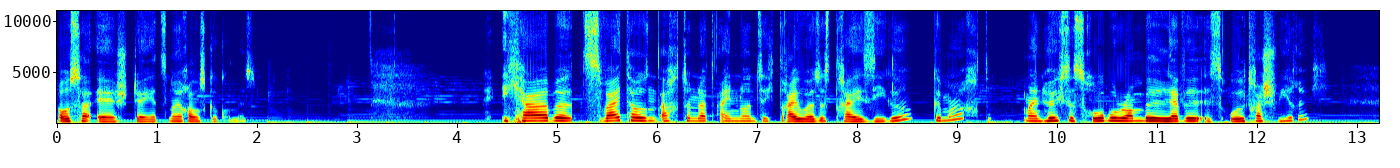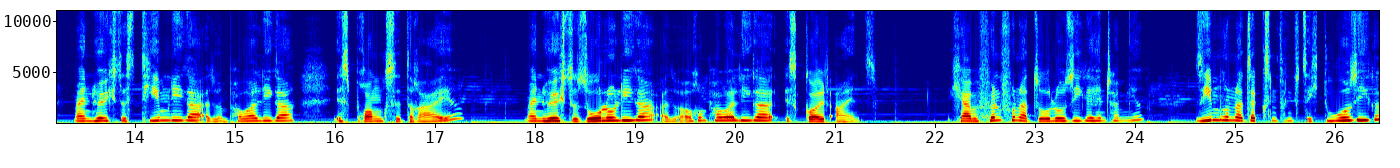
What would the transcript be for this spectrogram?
außer Ash, der jetzt neu rausgekommen ist. Ich habe 2891 3 vs 3 Siege gemacht. Mein höchstes Robo-Rumble-Level ist ultra schwierig. Mein höchstes Teamliga, also im Powerliga, ist Bronze 3. Meine höchste Solo-Liga, also auch im Powerliga, ist Gold 1. Ich habe 500 Solo-Siege hinter mir, 756 Duo-Siege.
